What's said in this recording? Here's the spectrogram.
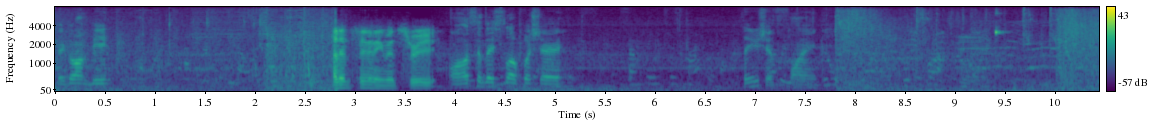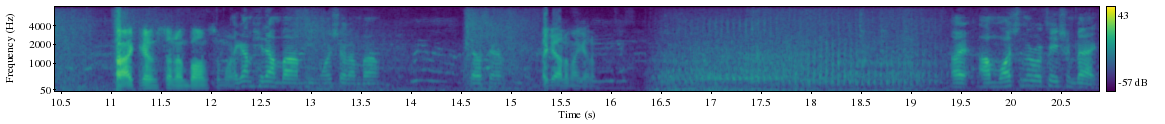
They're going B. I didn't see anything mid street. Well, let's say they slow push A. I think you should flank. Alright, I got him stunned on bomb somewhere. I got him hit on bomb. He's one shot on bomb. That was him. I got him, I got him. Alright, I'm watching the rotation back.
